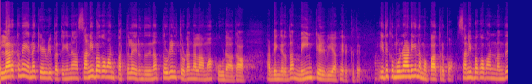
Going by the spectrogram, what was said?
எல்லாருக்குமே என்ன கேள்வி பார்த்தீங்கன்னா சனி பகவான் பத்தில் இருந்ததுன்னா தொழில் தொடங்கலாமா கூடாதா? அப்படிங்கிறது தான் மெயின் கேள்வியாக இருக்குது. இதுக்கு முன்னாடியும் நம்ம பார்த்துருப்போம். சனி பகவான் வந்து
